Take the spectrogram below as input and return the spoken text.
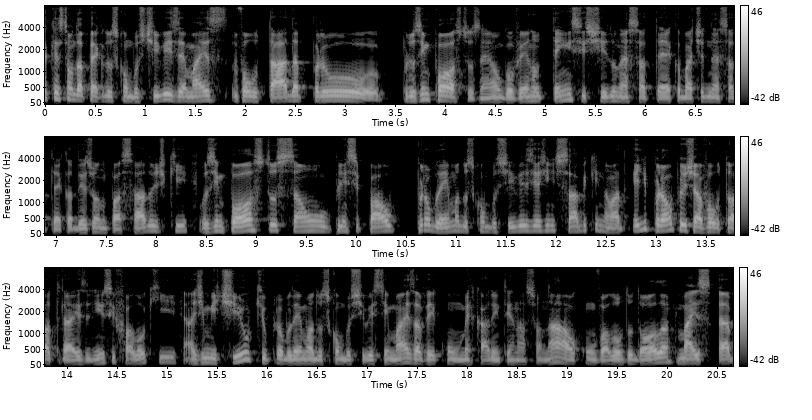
essa questão da PEC dos combustíveis é mais voltada para os impostos, né? O governo tem insistido nessa tecla, batido nessa tecla desde o ano passado, de que os impostos são o principal problema dos combustíveis e a gente sabe que não. Ele próprio já voltou atrás nisso e falou que admitiu que o problema dos combustíveis tem mais a ver com o mercado internacional, com o valor do dólar, mas uh,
